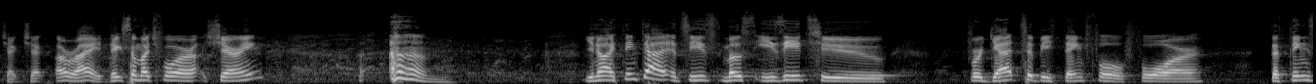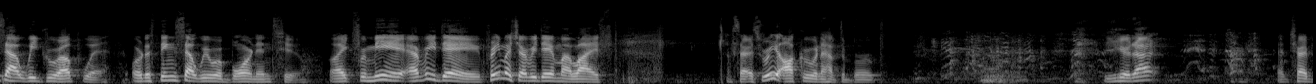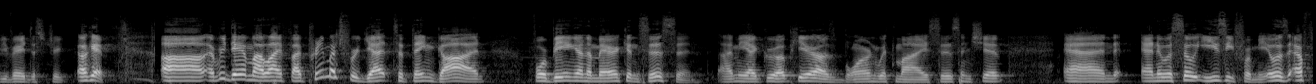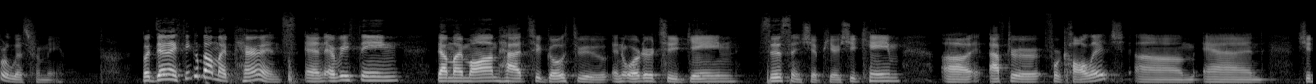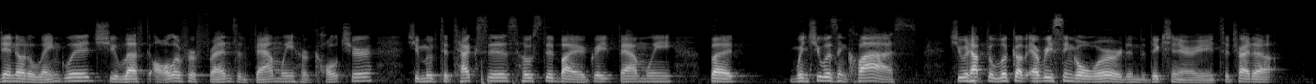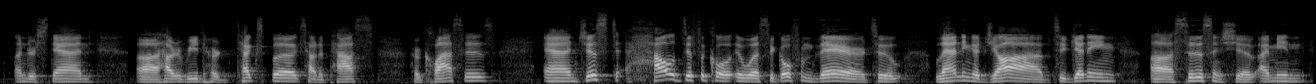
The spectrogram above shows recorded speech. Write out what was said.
Check, check. All right. Thanks so much for sharing. you know, I think that it's most easy to forget to be thankful for the things that we grew up with or the things that we were born into. Like for me, every day, pretty much every day of my life, I'm sorry, it's really awkward when I have to burp. you hear that? I try to be very discreet. Okay. Uh, every day of my life, I pretty much forget to thank God for being an American citizen. I mean, I grew up here, I was born with my citizenship, and, and it was so easy for me. It was effortless for me. But then I think about my parents and everything that my mom had to go through in order to gain citizenship here. She came uh, after for college, um, and she didn't know the language. She left all of her friends and family, her culture. She moved to Texas, hosted by a great family. But when she was in class, she would have to look up every single word in the dictionary to try to understand uh, how to read her textbooks, how to pass her classes, and just how difficult it was to go from there to landing a job to getting uh, citizenship. I mean,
